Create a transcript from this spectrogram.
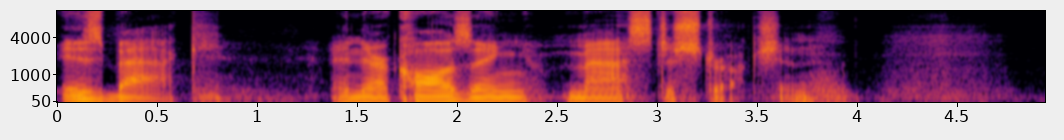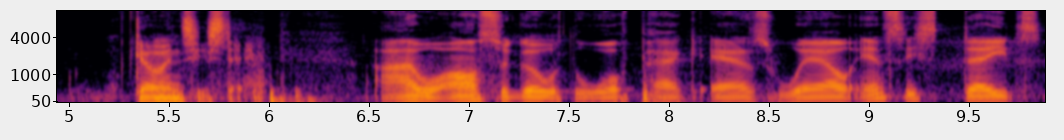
is back, and they're causing mass destruction. Go NC State. I will also go with the Wolfpack as well. NC State's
